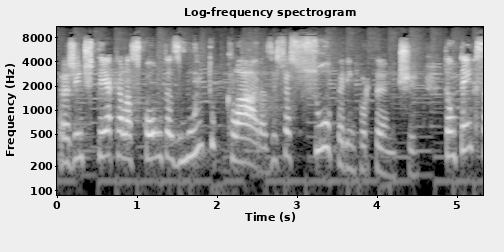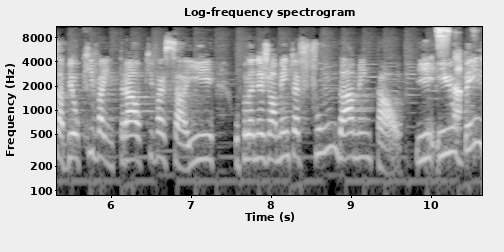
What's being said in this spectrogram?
para a gente ter aquelas contas muito claras. Isso é super importante. Então tem que saber o que vai entrar, o que vai sair. O planejamento é fundamental. E, e o bem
